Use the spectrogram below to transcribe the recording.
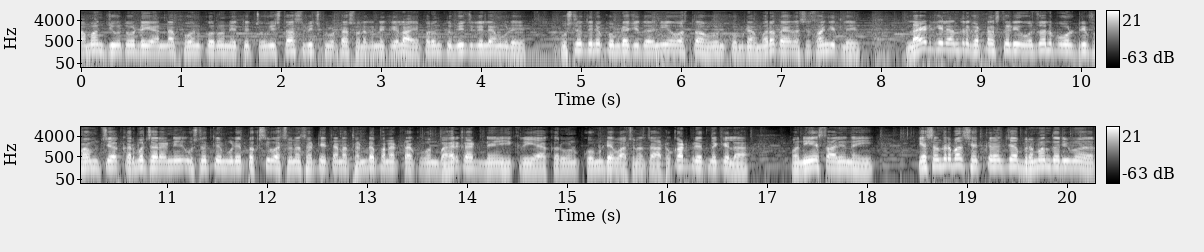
अमन जीवतोडे यांना फोन करून येथे चोवीस तास वीज पुरवठा संलग्न केला आहे परंतु वीज गेल्यामुळे उष्णतेने कोंबड्याची दयनीय अवस्था होऊन कोंबड्या मरत आहेत असे सांगितले. लाइट गेल्यानंतर घटनास्थळी ओझल पोल्ट्री फार्मच्या कर्मचाऱ्यांनी उष्णतेमुळे पक्षी वाचवण्यासाठी त्यांना थंड पाण्यात टाकून बाहेर काढणे ही क्रिया करून कोंबड्या वाचवण्याचा आटोकाट प्रयत्न केला पण यश आले नाही. या संदर्भात शेतकऱ्यांच्या भ्रमणदरीवर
